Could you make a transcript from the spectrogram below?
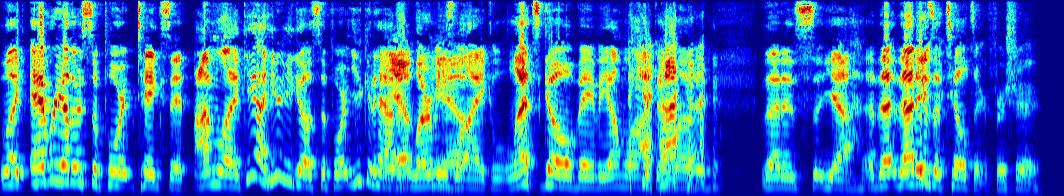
Like every other support takes it. I'm like, yeah, here you go, support. You can have Yep, it. Lermy's yep. like, let's go, baby. I'm locked and loaded. That is yeah, that that is a tilter for sure.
